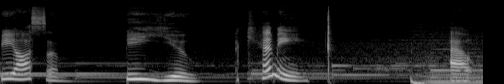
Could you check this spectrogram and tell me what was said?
be awesome, be you. Akemi out.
